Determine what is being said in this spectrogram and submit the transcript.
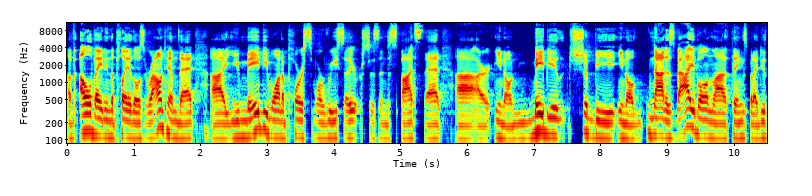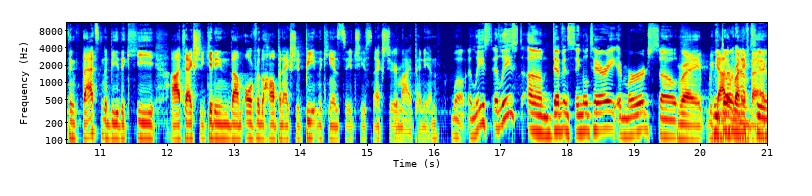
of elevating the play of those around him that uh, you maybe want to pour some more resources into spots that uh, are you know maybe should be you know not as valuable in a lot of things, but I do think that's going to be the key uh, to actually getting them over the hump and actually beating the Kansas City Chiefs next year, in my opinion. Well, at least at least um, Devin Singletary emerged, so right, we, we got a running back.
